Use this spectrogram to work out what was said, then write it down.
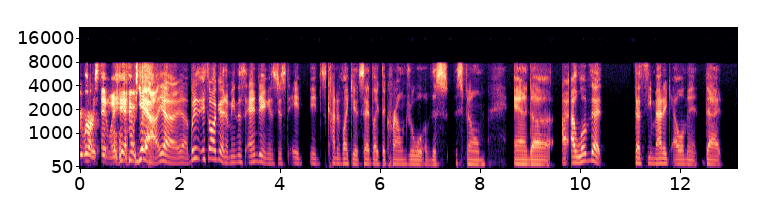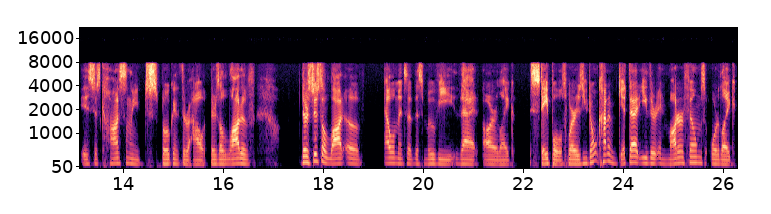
reverse, didn't we? yeah, yeah, yeah. But it's all good. I mean, this ending is just it. It's kind of like you had said, like the crown jewel of this this film, and uh, I, I love that that thematic element that is just constantly spoken throughout. There's a lot of there's just a lot of elements of this movie that are like staples whereas you don't kind of get that either in modern films or like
